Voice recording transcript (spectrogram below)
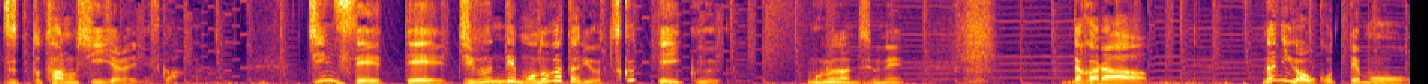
ずっと楽しいじゃないですか。人生って自分で物語を作っていくものなんですよね。だから何が起こっても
